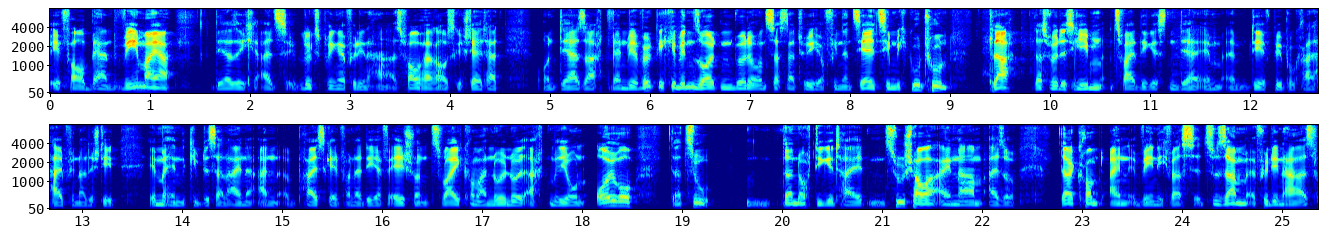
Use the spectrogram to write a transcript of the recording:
e.V. Bernd Wehmeier, der sich als Glücksbringer für den HSV herausgestellt hat. Und der sagt, wenn wir wirklich gewinnen sollten, würde uns das natürlich auch finanziell ziemlich gut tun. Klar, das würde es jedem Zweitligisten, der im, im DFB-Pokal-Halbfinale steht. Immerhin gibt es alleine an Preisgeld von der DFL schon 2,008 Millionen Euro. Dazu dann noch die geteilten Zuschauereinnahmen. Also da kommt ein wenig was zusammen für den HSV,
